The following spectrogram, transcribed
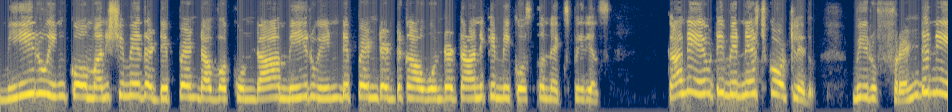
మీరు ఇంకో మనిషి మీద డిపెండ్ అవ్వకుండా మీరు ఇండిపెండెంట్గా ఉండటానికి మీకు వస్తున్న ఎక్స్పీరియన్స్. కానీ ఏమిటి? మీరు నేర్చుకోవట్లేదు. మీరు ఫ్రెండ్ని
